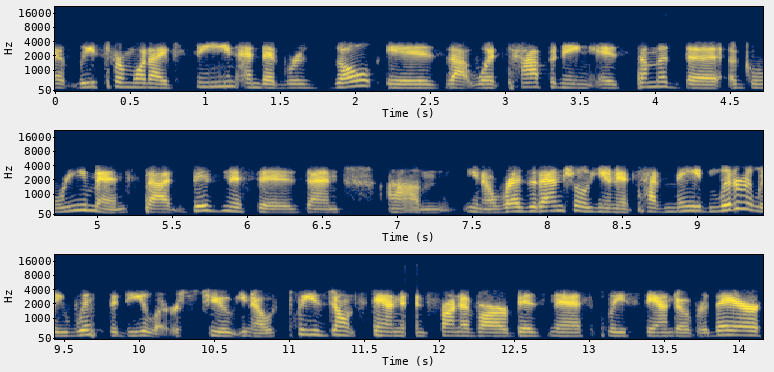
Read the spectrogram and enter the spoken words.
at, least from what I've seen. And the result is that what's happening is some of the agreements that businesses and um, you know residential units have made literally with the dealers to you know please don't stand in front of our business, please stand over there.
